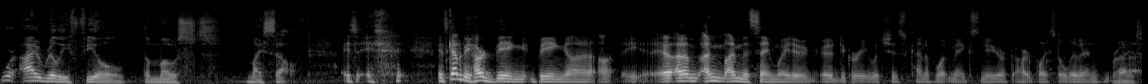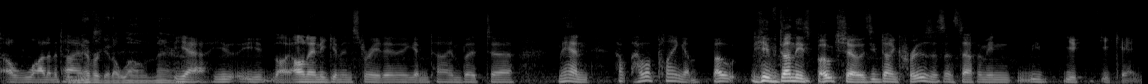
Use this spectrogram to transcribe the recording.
where I really feel the most myself. It's it's, it's got to be hard being being. Uh, uh, I'm, I'm I'm the same way to a degree, which is kind of what makes New York a hard place to live in. Right. uh, a lot of the time, You never get alone there. Yeah, you, you on any given street at any given time. But uh, man, how, how about playing a boat? You've done these boat shows, you've done cruises and stuff. I mean, you you, you can't.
